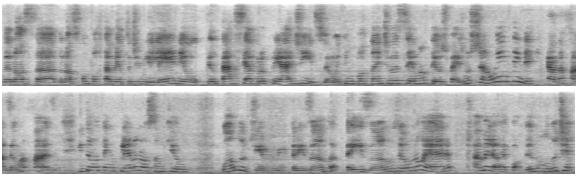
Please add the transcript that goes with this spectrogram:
da nossa, do nosso comportamento de milênio, tentar se apropriar disso. É muito importante você manter os pés no chão e entender que cada fase é uma fase. Então eu tenho plena noção que eu, quando eu tinha 23 anos, há 3 anos, eu não era a melhor repórter do mundo, tinha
